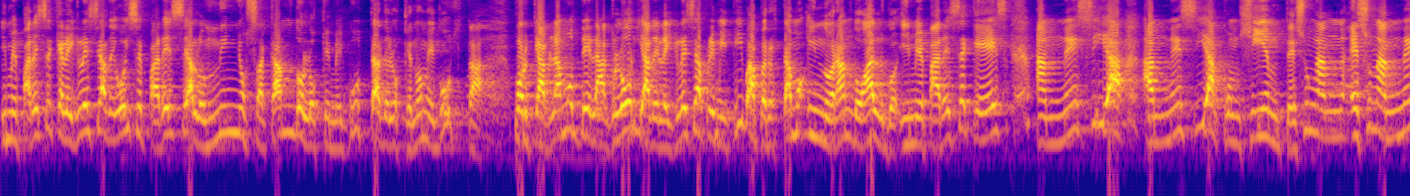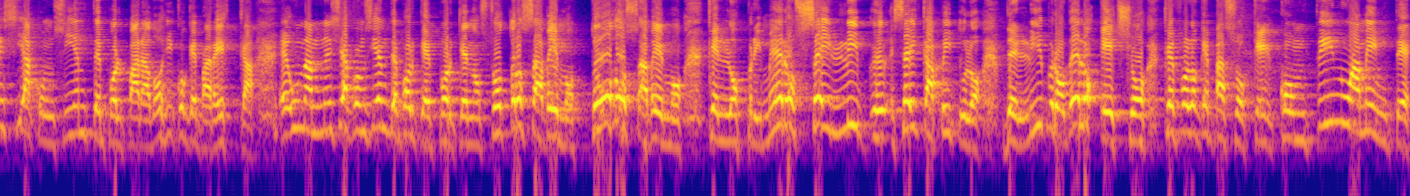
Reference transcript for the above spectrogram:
Y me parece que la iglesia de hoy se parece a los niños sacando lo que me gusta de lo que no me gusta, porque hablamos de la gloria de la iglesia primitiva, pero estamos ignorando algo. Y me parece que es amnesia, amnesia consciente, es una, es una amnesia consciente por paradójico que parezca, es una amnesia consciente porque porque nosotros sabemos, todos sabemos que en los primeros seis, eh, seis capítulos del libro de los hechos, ¿qué fue lo que pasó? Que continuamente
